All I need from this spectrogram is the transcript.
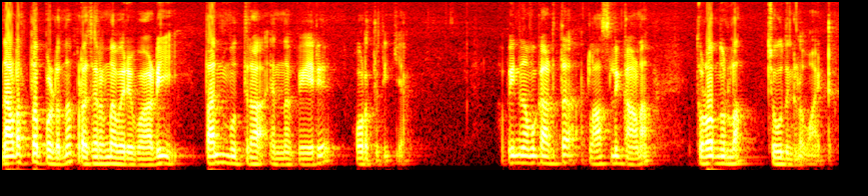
നടത്തപ്പെടുന്ന പ്രചരണ പരിപാടി തന്മുദ്ര എന്ന പേര് ഓർത്തിരിക്കുക. അപ്പോൾ ഇനി നമുക്ക് അടുത്ത ക്ലാസ്സിൽ കാണാം. തുടർന്നുള്ള ചോദ്യങ്ങളുമായിട്ട്.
